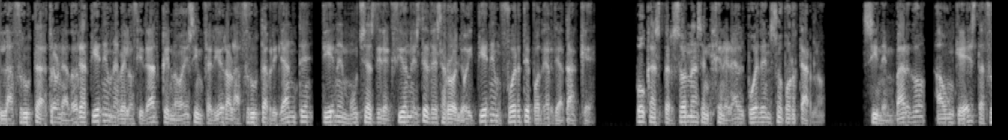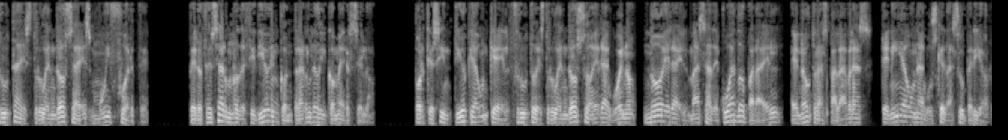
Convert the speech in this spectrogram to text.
La fruta atronadora tiene una velocidad que no es inferior a la fruta brillante, tiene muchas direcciones de desarrollo y tiene un fuerte poder de ataque. Pocas personas en general pueden soportarlo. Sin embargo, aunque esta fruta estruendosa es muy fuerte. Pero César no decidió encontrarlo y comérselo. Porque sintió que aunque el fruto estruendoso era bueno, no era el más adecuado para él, en otras palabras, tenía una búsqueda superior.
